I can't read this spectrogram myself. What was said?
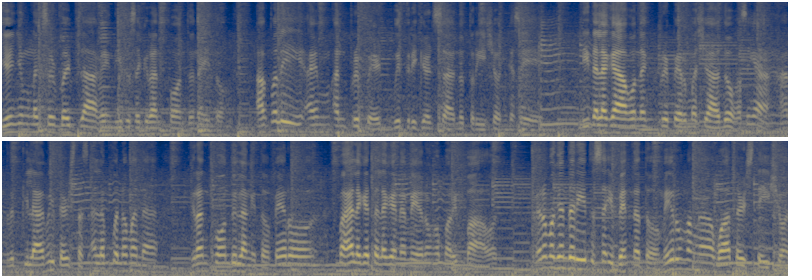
Yun yung nag-survive sa akin dito sa Grand Fondo na ito. Actually, I'm unprepared with regards sa nutrition kasi hindi talaga ako nag-prepare masyado kasi nga 100 kilometers tas alam ko naman na Grand Fondo lang ito pero mahalaga talaga na meron ka pa rin baon. Pero maganda rito sa event na to, mayroong mga water station.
